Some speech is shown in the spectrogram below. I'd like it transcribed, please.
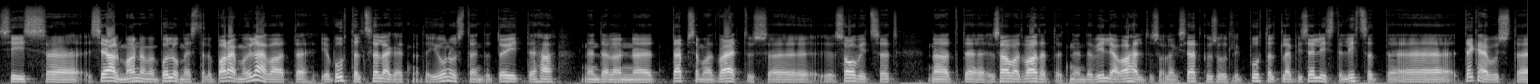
siis äh, seal me anname põllumeestele parema ülevaate ja puhtalt sellega, et nad ei unusta enda töid teha, nendel on äh, täpsemad väetussoovitused, nad saavad vaadata, et nende viljavaheldus oleks jätkusuutlik puhtalt läbi selliste lihtsate tegevuste,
